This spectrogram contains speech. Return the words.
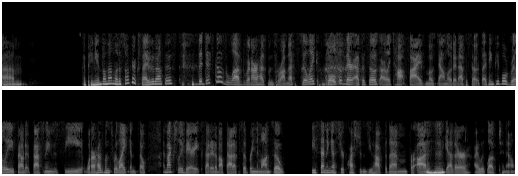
um, opinions on them? Let us know if you're excited about this. The discos loved when our husbands were on. That's still like both of their episodes are like top five most downloaded episodes. I think people really found it fascinating to see what our husbands were like, and so I'm actually very excited about that episode. Bring them on. So be sending us your questions you have for them for us Mhm. together. I would love to know.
